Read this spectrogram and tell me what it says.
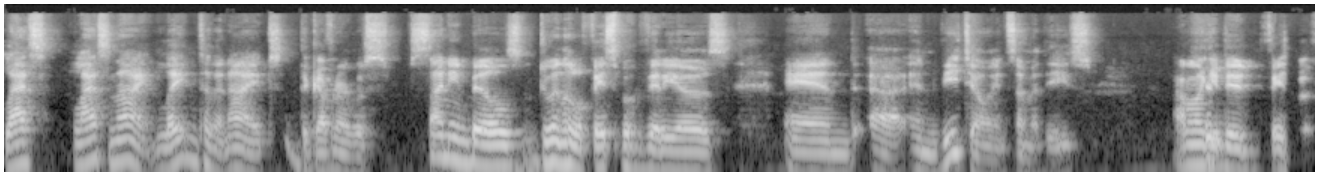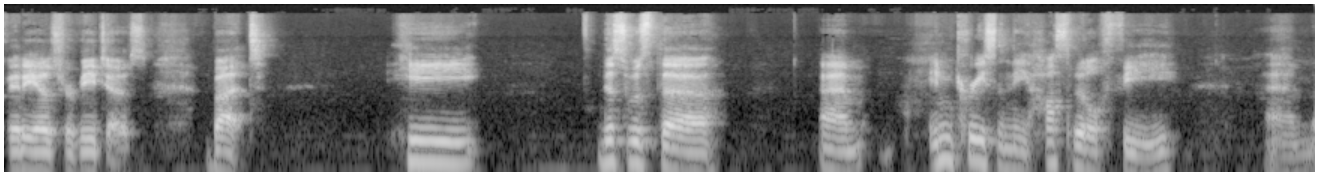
last last night, late into the night, the governor was signing bills, doing little Facebook videos, and uh, and vetoing some of these. I don't think he did Facebook videos for vetoes, but he this was the um, increase in the hospital fee um,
